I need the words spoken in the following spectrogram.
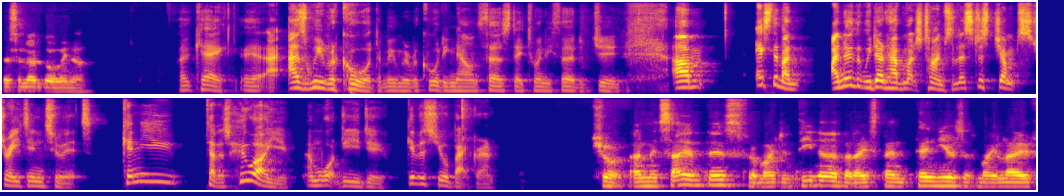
there's a lot going on. Okay. Yeah. As we record, I mean, we're recording now on Thursday, 23rd of June. Um, Esteban, I know that we don't have much time, so let's just jump straight into it. Can you tell us, who are you and what do you do? Give us your background. Sure. I'm a scientist from Argentina, but I spent 10 years of my life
